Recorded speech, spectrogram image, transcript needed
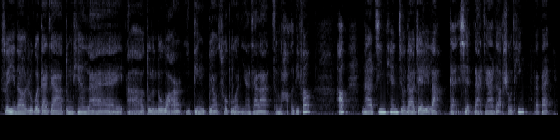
所以呢，如果大家冬天来啊多伦多玩，一定不要错过尼亚加拉这么好的地方。好，那今天就到这里了，感谢大家的收听，拜拜。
